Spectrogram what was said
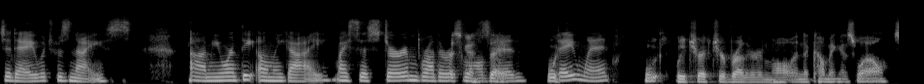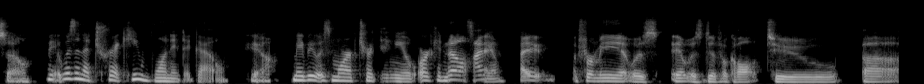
today, which was nice. Um, you weren't the only guy. My sister and brother-in-law say, did. we- They went. We, we tricked your brother-in-law into coming as well. So It wasn't a trick. He wanted to go. yeah. Maybe it was more of tricking you or No, convincing I, you. I, for me, it was it was difficult to uh,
